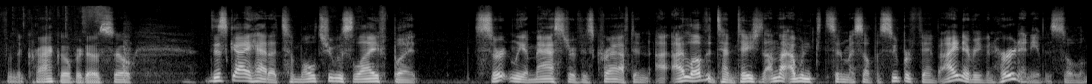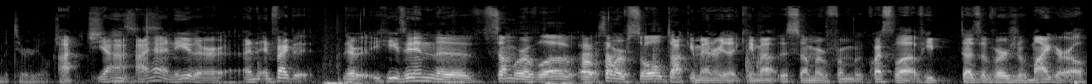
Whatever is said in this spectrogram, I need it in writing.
from the crack overdose. So this guy had a tumultuous life, but certainly a master of his craft. And I, I love the Temptations. I'm not. I wouldn't consider myself a super fan, but I never even heard any of his solo material. I, yeah, I hadn't either. And in fact, there, he's in the Summer of Love, uh, Summer of Soul documentary that came out this summer from Questlove. He does a version of My Girl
